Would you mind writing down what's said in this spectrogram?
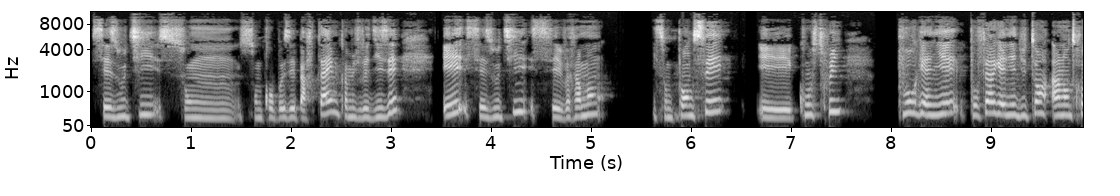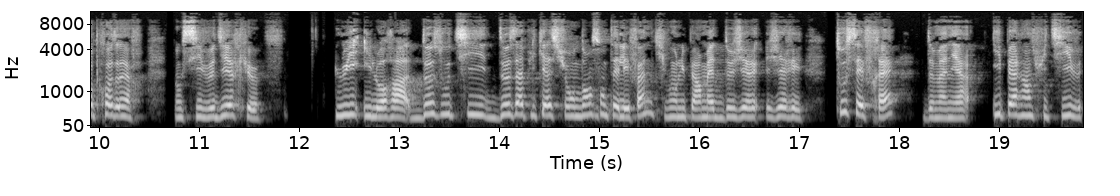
Ces outils sont, sont proposés par Time, comme je le disais, et ces outils, c'est vraiment, ils sont pensés et construits pour gagner, pour faire gagner du temps à l'entrepreneur. Donc, s'il veut dire que lui, il aura deux outils, deux applications dans son téléphone qui vont lui permettre de gérer, tous ses frais de manière hyper intuitive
